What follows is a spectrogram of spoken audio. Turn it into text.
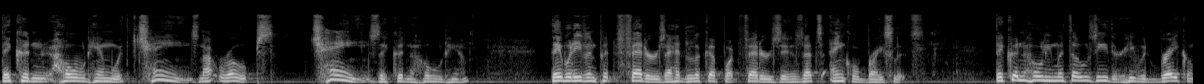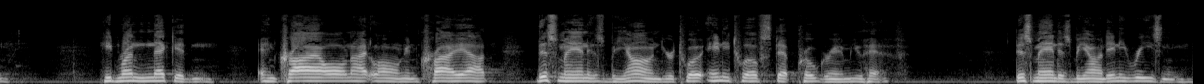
They couldn't hold him with chains, not ropes, chains. They couldn't hold him. They would even put fetters. I had to look up what fetters is. That's ankle bracelets. They couldn't hold him with those either. He would break them. He'd run naked and, and cry all night long and cry out. This man is beyond your 12, any 12 step program you have. This man is beyond any reasoning.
